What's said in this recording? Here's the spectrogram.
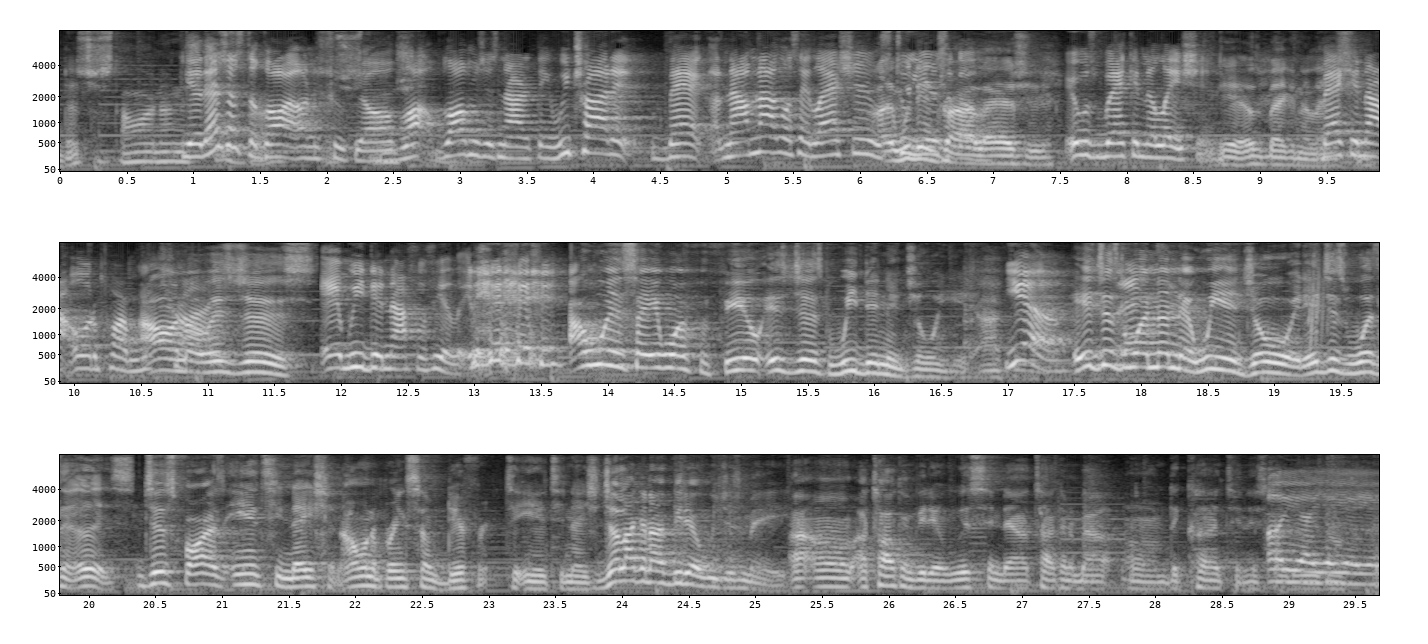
that's just hard. on Yeah, that's just the God honest truth, y'all. Vlog, Vlogmas is just not a thing. We tried it back. Now I'm not gonna say last year. It was Like, two we didn't years try ago. last year. It was back in Elation. Yeah, it was back in the last. Back in our old apartment. I don't know. It's just. and we did not fulfill it. I wouldn't say it wasn't fulfilled. It's just we didn't enjoy it. I yeah. It just wasn't nothing that we enjoyed. It just wasn't us. Just far as E&T Nation, I want to bring something different to E&T Nation. Just like in our video we just made. I, um, our talking video, we were sitting down talking about um the content and Oh yeah, yeah, yeah, yeah,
